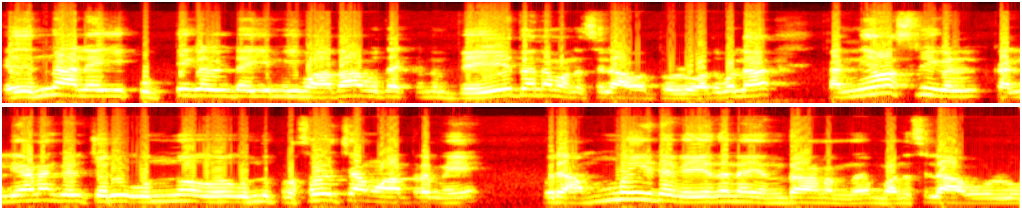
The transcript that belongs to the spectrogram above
എന്നാലേ ഈ കുട്ടികളുടെയും ഈ മാതാപിതാക്കളുടെയും വേദന മനസ്സിലാവത്തുള്ളൂ. അതുപോലെ കന്യാസ്ത്രീകൾ കല്യാണം കഴിച്ചൊരു ഒന്ന് ഒന്ന് പ്രസവിച്ചാൽ മാത്രമേ ഒരു അമ്മയുടെ വേദന എന്താണെന്ന് മനസ്സിലാവുള്ളൂ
